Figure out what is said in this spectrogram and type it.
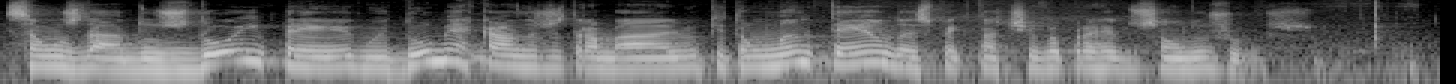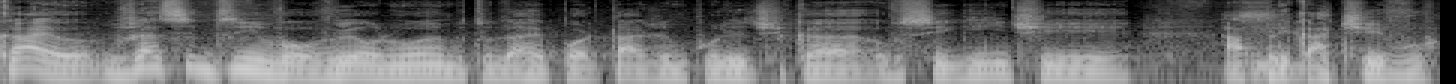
são os dados do emprego e do mercado de trabalho que estão mantendo a expectativa para a redução dos juros. Caio, já se desenvolveu no âmbito da reportagem política o seguinte aplicativo?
